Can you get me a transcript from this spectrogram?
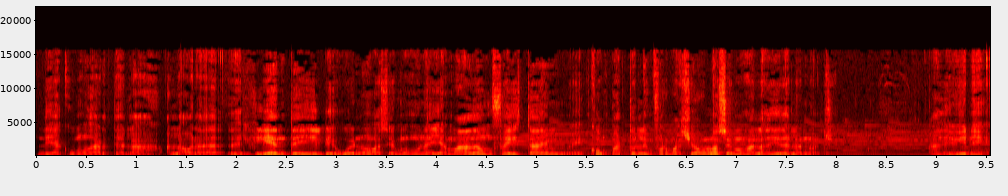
de acomodarte a la, hora del cliente y de bueno, hacemos una llamada, un FaceTime, eh, comparto la información, lo hacemos a las 10 de la noche. Adivine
